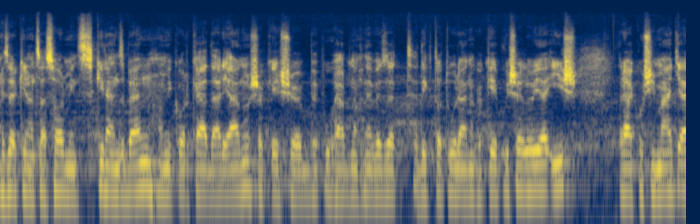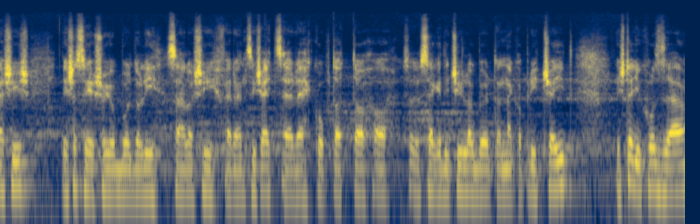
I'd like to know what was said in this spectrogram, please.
1939-ben, amikor Kádár János, a később Puhábbnak nevezett diktatúrának a képviselője is, Rákosi Mátyás is, és a szélső jobboldali Szálasi Ferenc is egyszerre koptatta a Szegedi Csillagbörtönnek a pricseit, és tegyük hozzá,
